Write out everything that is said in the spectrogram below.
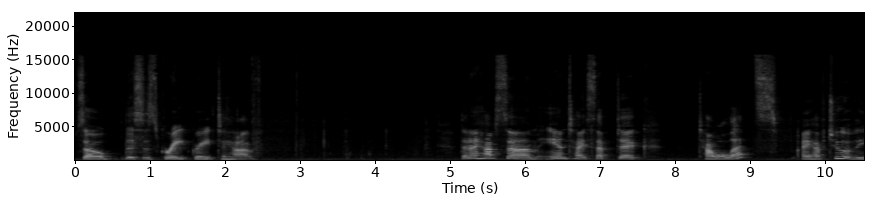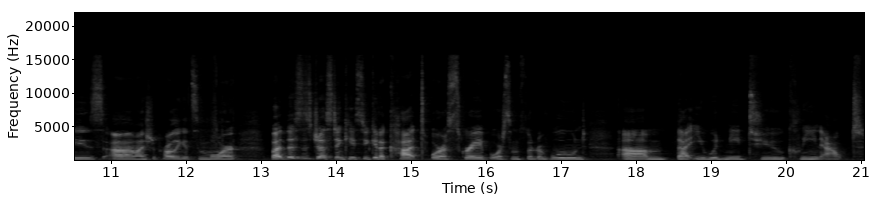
So this is great, great to have. Then I have some antiseptic towelettes. I have two of these. Um, I should probably get some more. But this is just in case you get a cut or a scrape or some sort of wound um, that you would need to clean out.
